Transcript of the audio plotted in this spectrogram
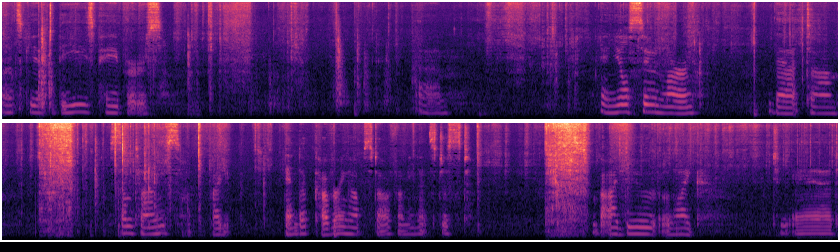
Let's get these papers. Um, and you'll soon learn that um, sometimes I end up covering up stuff. I mean, it's just, but I do like to add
